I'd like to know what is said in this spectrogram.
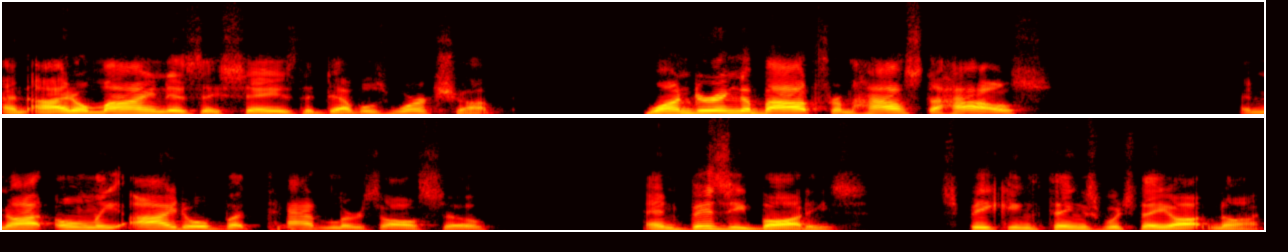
an idle mind, as they say, is the devil's workshop, wandering about from house to house, and not only idle, but tattlers also, and busybodies, speaking things which they ought not.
